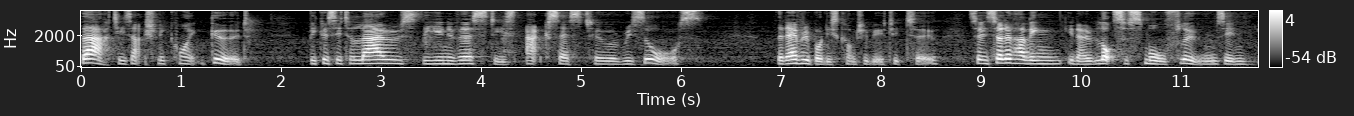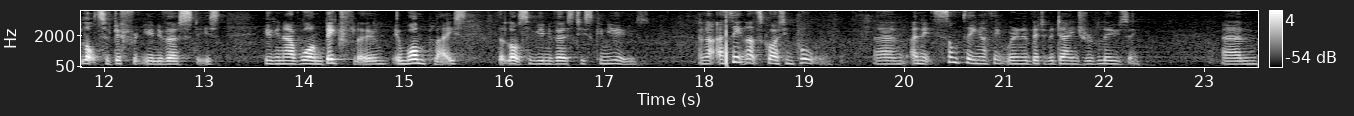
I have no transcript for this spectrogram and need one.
that is actually quite good because it allows the universities access to a resource that everybody's contributed to. So instead of having, you know, lots of small flumes in lots of different universities, you can have one big flume in one place that lots of universities can use. And I think that's quite important. Um, and it's something I think we're in a bit of a danger of losing. Um,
